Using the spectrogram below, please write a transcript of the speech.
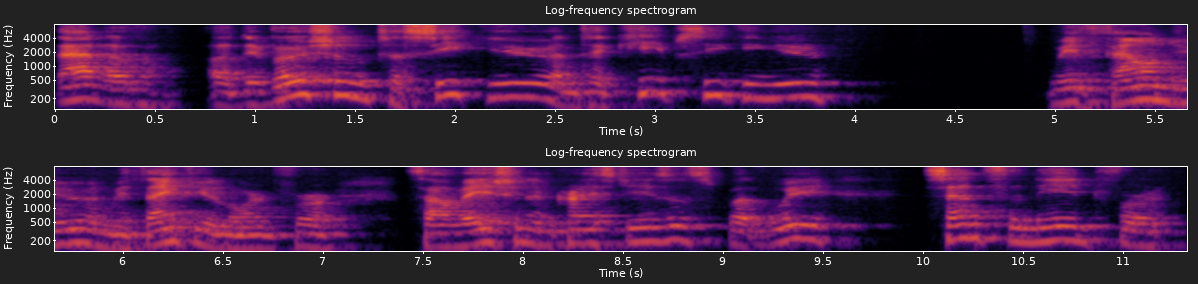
that of a devotion to seek you and to keep seeking you. We've found you and we thank you, Lord, for salvation in Christ Jesus, but we sense the need for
